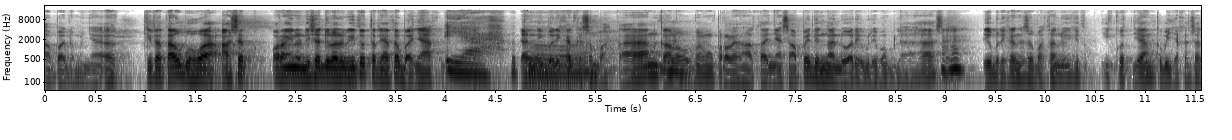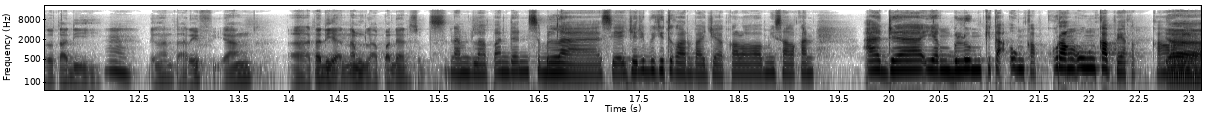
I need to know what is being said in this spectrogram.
apa namanya? eh, kita tahu bahwa aset orang Indonesia di luar negeri itu ternyata banyak Iya, betul. dan diberikan kesempatan kalau memang perolehan hartanya sampai dengan 2015 diberikan kesempatan untuk ikut, yang kebijakan satu tadi dengan tarif yang eh, tadi ya 6, 8 dan 11. 6, 8 dan 11 ya. Jadi begitu kawan pajak. Kalau misalkan ada yang belum kita ungkap, kurang ungkap ya Kang Ya. Ya.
